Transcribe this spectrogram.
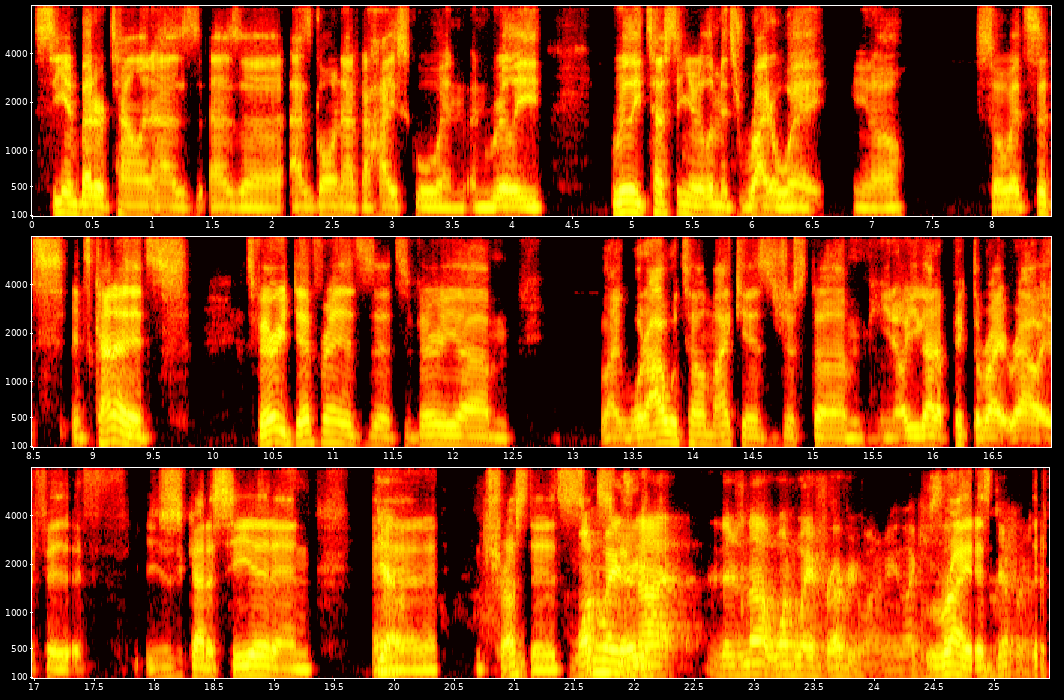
seeing better talent as as uh as going out of high school and and really really testing your limits right away you know? So it's it's it's kind of it's it's very different. It's it's very um like what i would tell my kids just um you know you got to pick the right route. If it if you just got to see it and and, yeah. and trust it it's one way is not there's not one way for everyone. I mean like said, right it's, it's different. there's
